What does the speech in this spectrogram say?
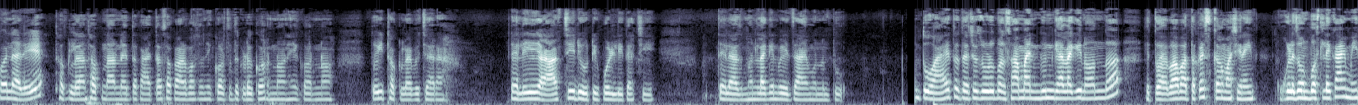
हो ना रे थकला थकणार नाही तर काय? तर सकाळपासून इकडचं तिकडे करणं हे करणं. तोही थकला बिचारा. त्याला आजची ड्युटी पडली त्याची. त्याला आज म्हण लागेल वेळ जाय म्हणून तू. तू आहे तर त्याच्याजवळ मला सामान घेऊन घ्यायला लागेल अंद हे तो बाबा तर काहीच कामाची नाही. कुकडे जाऊन बसले काय मी?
